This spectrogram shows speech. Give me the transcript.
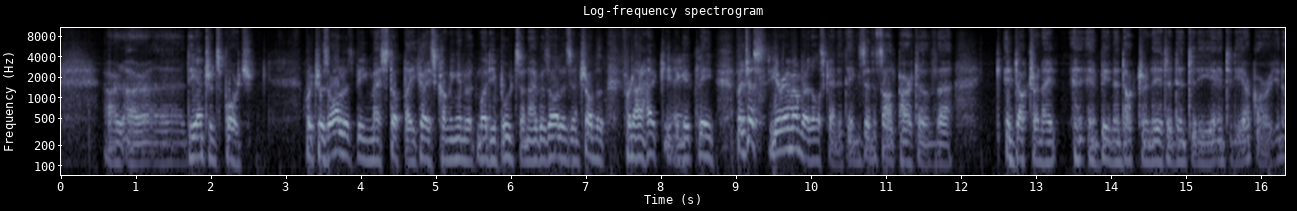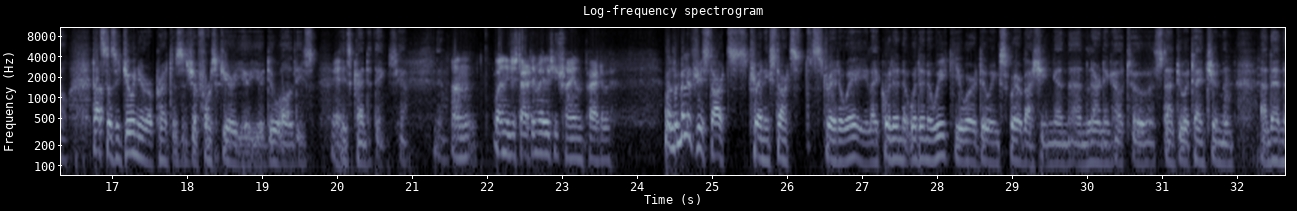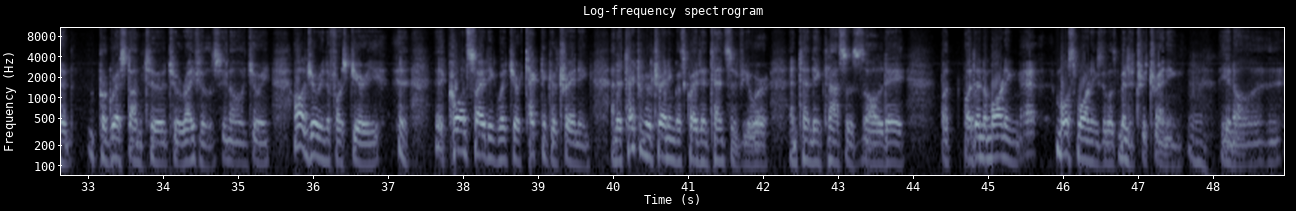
or, or uh, the entrance porch, which was always being messed up by guys coming in with muddy boots, and I was always in trouble for not keeping yeah. it clean. But just you remember those kind of things, and it's all part of uh, indoctrinate uh, uh, being indoctrinated into the into the Air Corps. You know, that's as a junior apprentice. As your first year, you you do all these yeah. these kind of things. Yeah. yeah. And when did you start the military training part of it? Well, the military starts training starts straight away. Like within within a week, you were doing square bashing and, and learning how to stand to attention, and and then it progressed on to, to rifles. You know, during all during the first year, uh, coinciding with your technical training, and the technical training was quite intensive. You were attending classes all day, but but in the morning, uh, most mornings there was military training. Mm. You know.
